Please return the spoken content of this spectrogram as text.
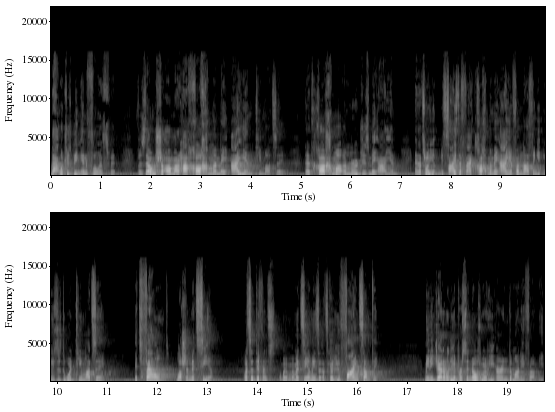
that which is being influenced with. That chachma emerges me'ayin, and that's why, you, besides the fact chachma me'ayin from nothing, it uses the word timatze. It's found, lashon mitzia. What's the difference? Mitzia means you find something. Meaning, generally, a person knows where he earned the money from. He,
